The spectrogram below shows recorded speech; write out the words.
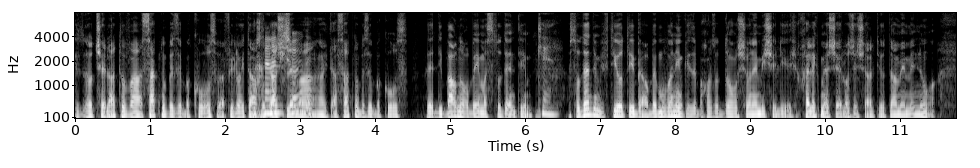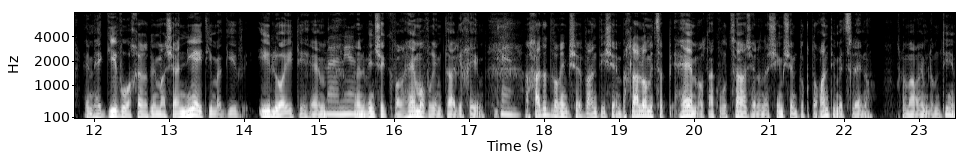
זאת שאלה טובה, עסקנו בזה בקורס, ואפילו הייתה עבודה שלמה. הייתה, עסקנו בזה בקורס, ודיברנו הרבה עם הסטודנטים. כן. הסטודנטים הפתיעו אותי בהרבה מובנים, כי זה בכל זאת דור שונה משלי. חלק מהשאלות ששאלתי אותם, הם, ענו, הם הגיבו אחרת ממה שאני הייתי מגיב, אילו הייתי הם. מעניין. ואני מבין שכבר הם עוברים תהליכים. כן. אחד הדברים שהבנתי שהם בכלל לא מצפים, הם, אותה קבוצה של אנשים שהם דוקטורנטים אצלנו, כלומר הם לומדים,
